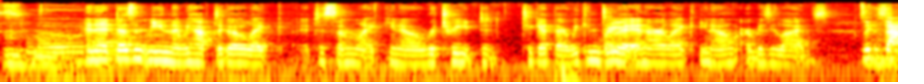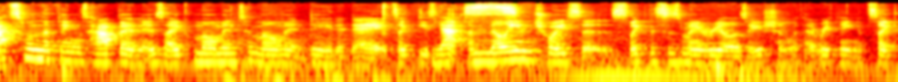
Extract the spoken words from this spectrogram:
Mm-hmm. Slow. And it doesn't mean that we have to go like to some like you know retreat to to get there. We can do right. it in our like you know our busy lives. It's like that's when the things happen is like moment to moment, day to day. It's like these yes. a million choices. Like this is my realization with everything. It's like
